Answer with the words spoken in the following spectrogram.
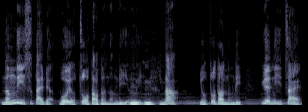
能力是代表我有做到的能力而已。嗯，那有做到能力，愿意在。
